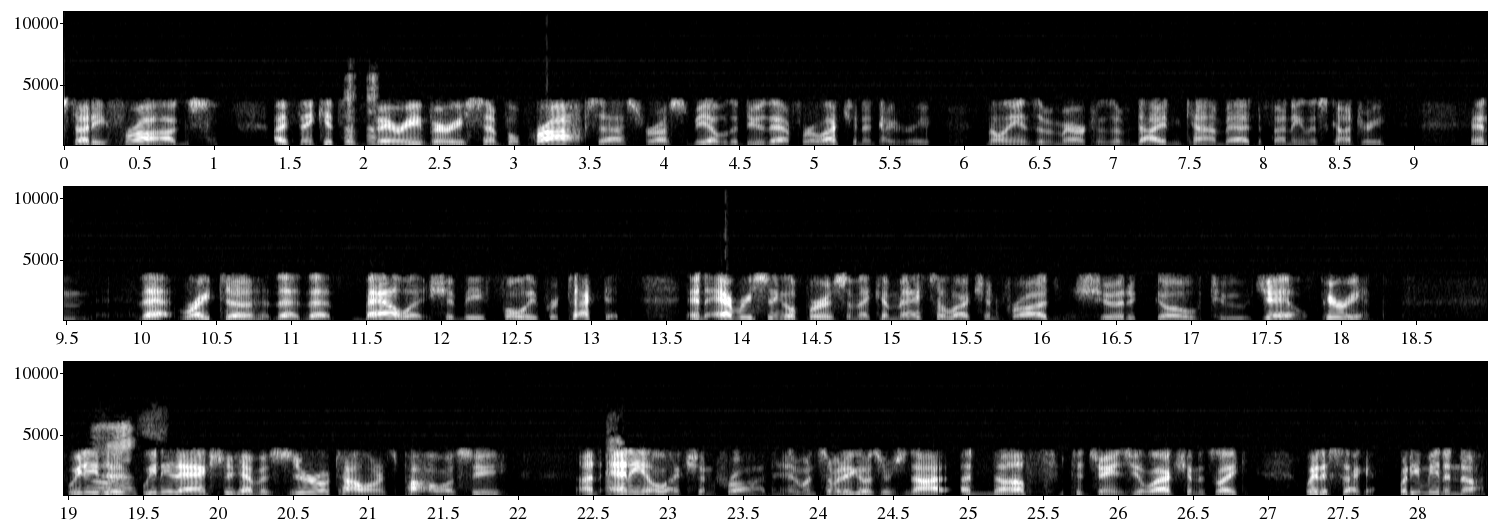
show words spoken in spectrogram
study frogs, I think it's a very, very simple process for us to be able to do that for election integrity. Millions of Americans have died in combat defending this country, and that right to that that ballot should be fully protected. And every single person that commits election fraud should go to jail. Period. We need to we need to actually have a zero tolerance policy on any election fraud. And when somebody goes, "There's not enough to change the election," it's like, wait a second. What do you mean enough?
